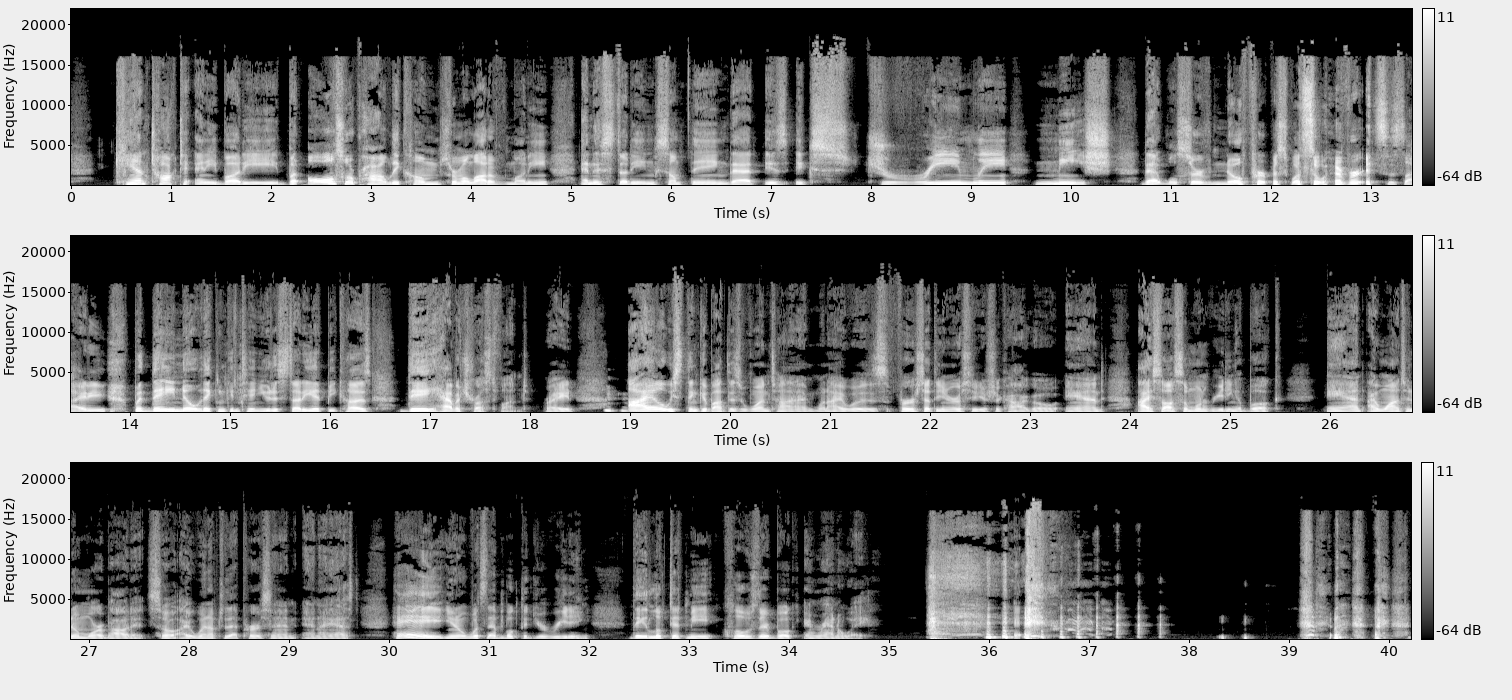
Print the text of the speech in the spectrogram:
can't talk to anybody, but also probably comes from a lot of money and is studying something that is extremely extremely niche that will serve no purpose whatsoever in society, but they know they can continue to study it because they have a trust fund, right? Mm-hmm. I always think about this one time when I was first at the University of Chicago and I saw someone reading a book and I wanted to know more about it. So I went up to that person and I asked, Hey, you know, what's that book that you're reading? They looked at me, closed their book, and ran away.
